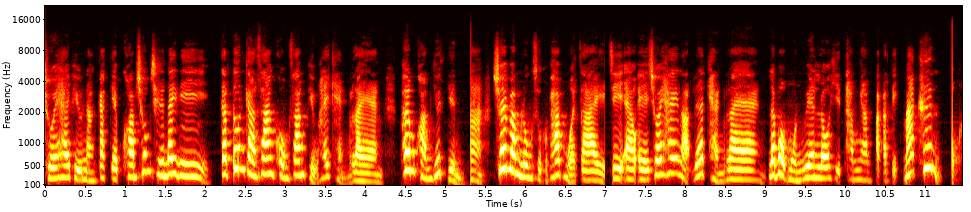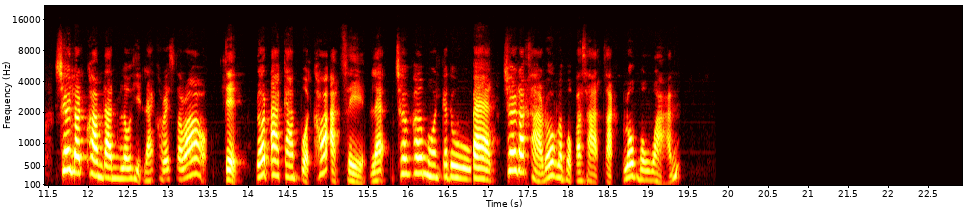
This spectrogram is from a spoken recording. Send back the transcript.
ช่วยให้ผิวหนังกักเก็บความชุ่มชื้นได้ดี กระตุ้นการสร้างโครงสร้างผิวให้แข็งแรง เพิ่มความยืดหยุ่น ช่วยบำรุงสุขภาพหัวใจ GLA ช่วยให้หลอดเลือดแข็งแรง ระบบหมุนเวียนโลหิตทำงานปกติมากขึ้น ช่วยลดความดันโลหิตและคอเลสเตอรอล 7. ลดอาการปวดข้ออักเสบ และช่วยเพิ่มมวลกระดูก 8. ช่วยรักษาโรคระบบประสาทจากโรคเบาหวาน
